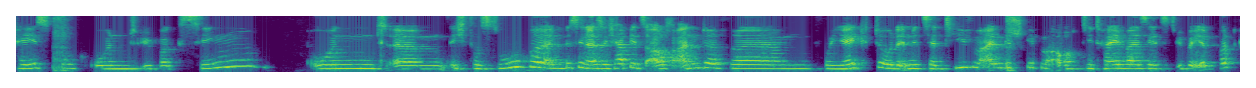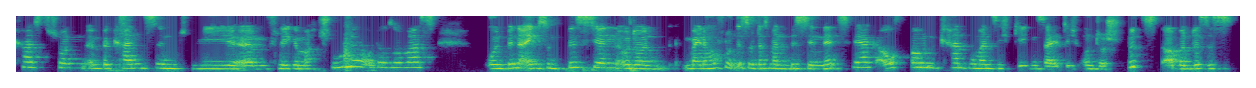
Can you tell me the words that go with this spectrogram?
Facebook und über Xing. Und ähm, ich versuche ein bisschen, also ich habe jetzt auch andere ähm, Projekte oder Initiativen angeschrieben, auch die teilweise jetzt über ihren Podcast schon ähm, bekannt sind, wie ähm, Pflege macht Schule oder sowas. Und bin eigentlich so ein bisschen, oder meine Hoffnung ist so, dass man ein bisschen Netzwerk aufbauen kann, wo man sich gegenseitig unterstützt. Aber das ist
